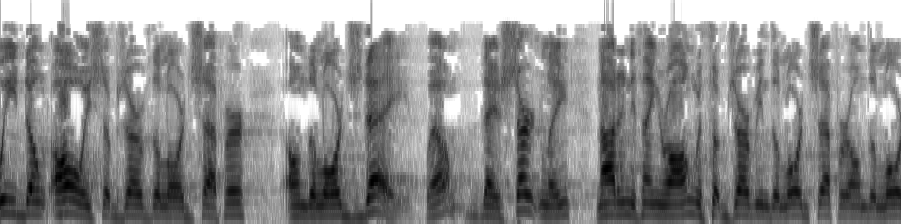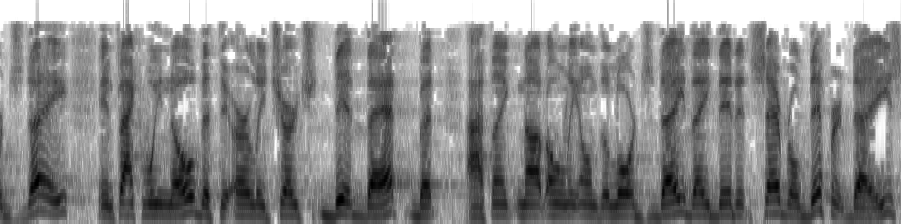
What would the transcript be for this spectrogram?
we don't always observe the Lord's Supper on the Lord's Day. Well, there's certainly not anything wrong with observing the Lord's Supper on the Lord's Day. In fact, we know that the early church did that, but I think not only on the Lord's Day, they did it several different days,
